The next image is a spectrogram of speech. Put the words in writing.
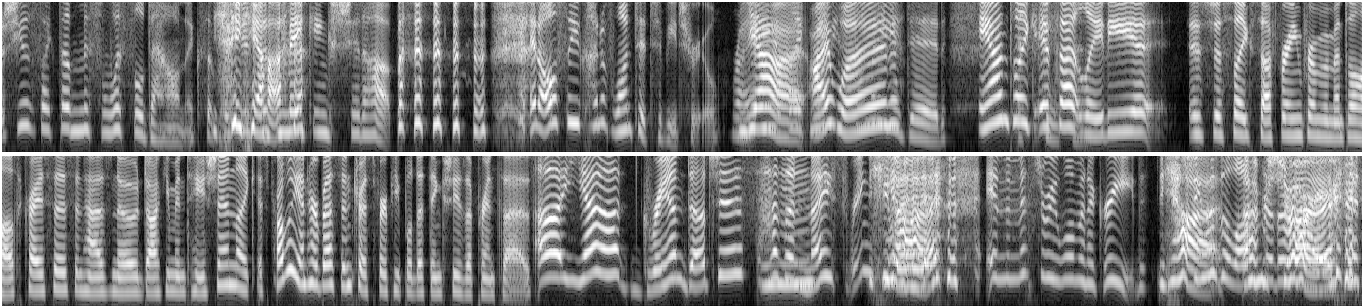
she was like the Miss Whistledown, except for she's Yeah. just making shit up. and also, you kind of want it to be true, right? Yeah, I maybe somebody would. Did And like if that this. lady is just like suffering from a mental health crisis and has no documentation, like it's probably in her best interest for people to think she's a princess. uh, yeah, Grand Duchess has a Mhm. nice ring to Yeah. it, and the mystery woman agreed. Yeah, she was along I'm for the sure. ride.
